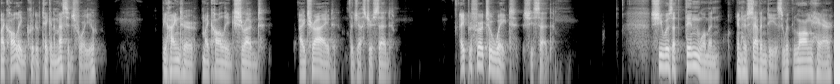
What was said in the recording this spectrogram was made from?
My colleague could have taken a message for you. Behind her, my colleague shrugged. I tried, the gesture said. I prefer to wait, she said. She was a thin woman in her seventies with long hair,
